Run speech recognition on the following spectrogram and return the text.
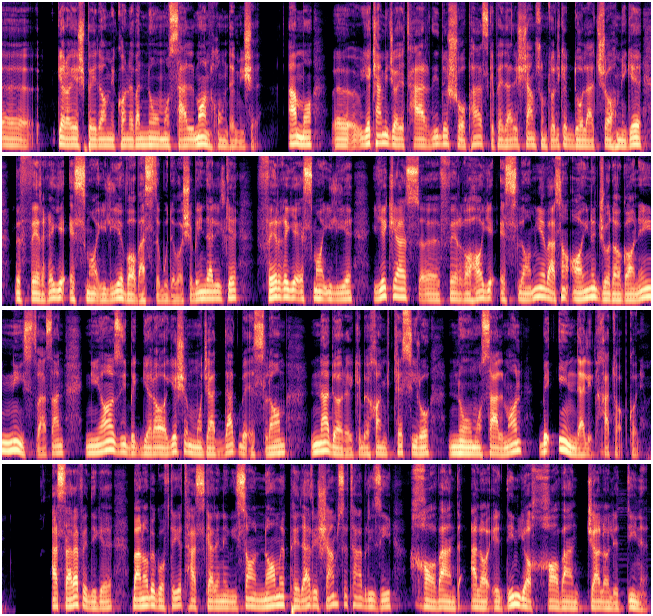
گرایش پیدا می‌کنه و نو مسلمان خونده میشه. اما یه کمی جای تردید و شبه است که پدر شمس اونطوری که دولت شاه میگه به فرقه اسماعیلیه وابسته بوده باشه. به این دلیل که فرقه اسماعیلیه یکی از فرقه های اسلامیه و اصلا آین جداگانه نیست و اصلا نیازی به گرایش مجدد به اسلام نداره که بخوایم کسی رو نو مسلمان به این دلیل خطاب کنیم. از طرف دیگه بنا به گفته تسکر نویسان نام پدر شمس تبریزی خاوند علایالدین یا خاوند جلال الدینه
